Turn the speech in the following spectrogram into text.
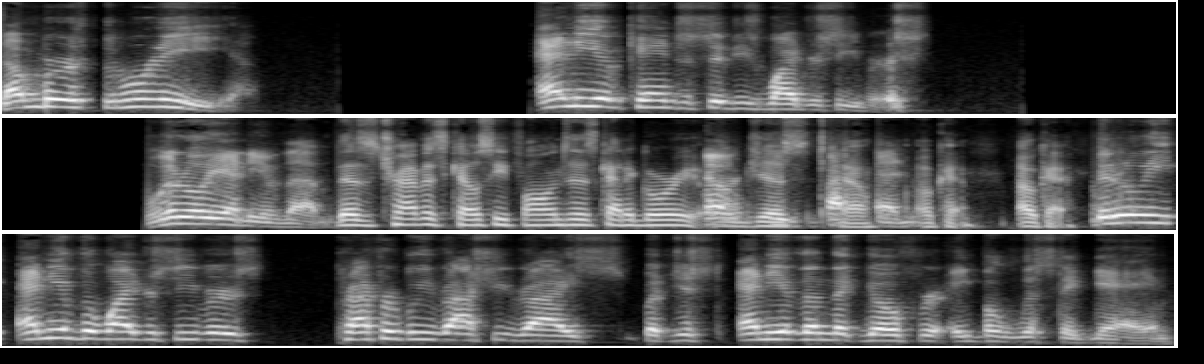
Number three, any of Kansas City's wide receivers. Literally any of them. Does Travis Kelce fall into this category No, or just no? Okay. Okay. Literally any of the wide receivers, preferably Rashee Rice, but just any of them that go for a ballistic game.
